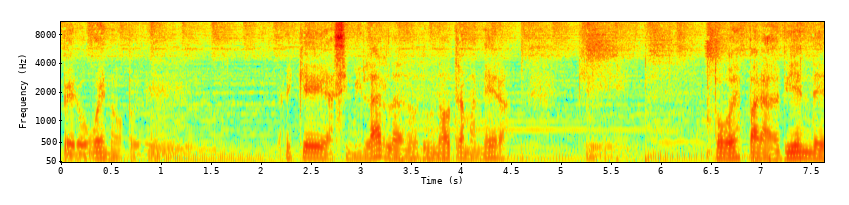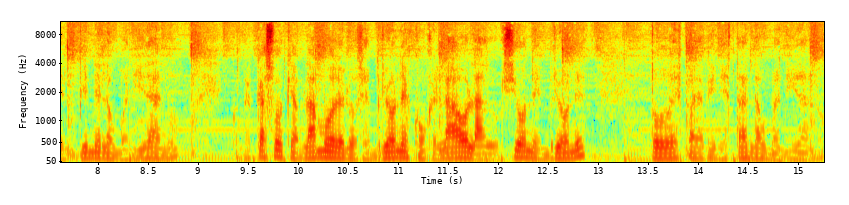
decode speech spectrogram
Pero bueno, pues, eh, hay que asimilarla de una otra manera. Que todo es para bien del bien de la humanidad, ¿no? Con el caso que hablamos de los embriones congelados, la adopción de embriones, todo es para bienestar de la humanidad, ¿no?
